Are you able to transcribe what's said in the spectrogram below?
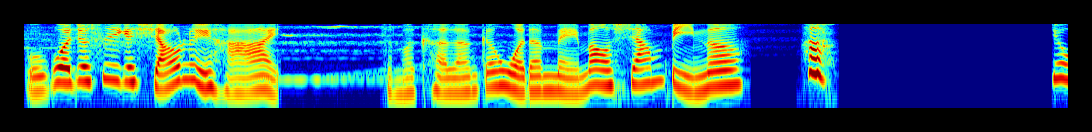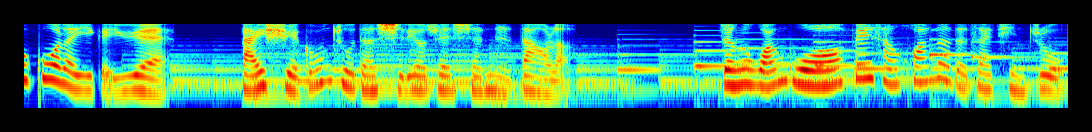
不过就是一个小女孩，怎么可能跟我的美貌相比呢？”哼！又过了一个月，白雪公主的十六岁生日到了，整个王国非常欢乐的在庆祝。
